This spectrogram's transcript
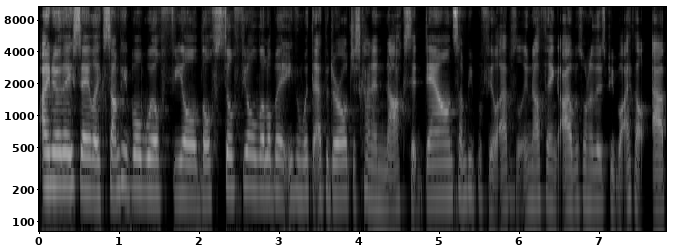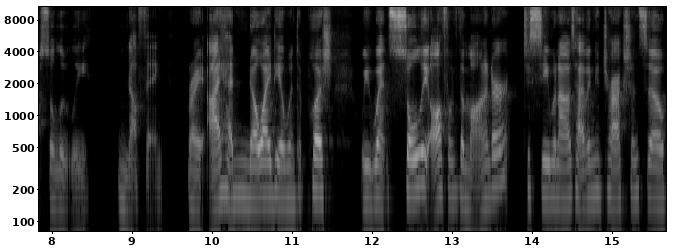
I know they say like some people will feel they'll still feel a little bit even with the epidural just kind of knocks it down. Some people feel absolutely nothing. I was one of those people. I felt absolutely nothing, right? I had no idea when to push. We went solely off of the monitor to see when I was having contractions. So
